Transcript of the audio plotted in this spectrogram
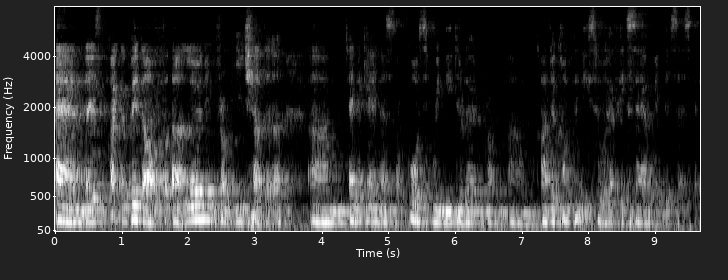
and there's quite a bit of uh, learning from each other. Um, and again, as of course, we need to learn from um, other companies who have excelled in this aspect.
